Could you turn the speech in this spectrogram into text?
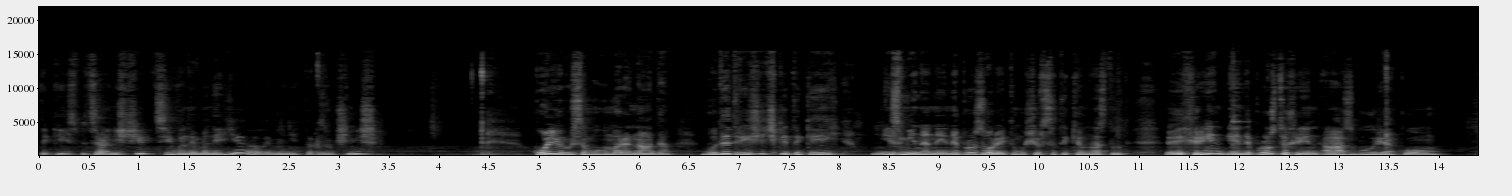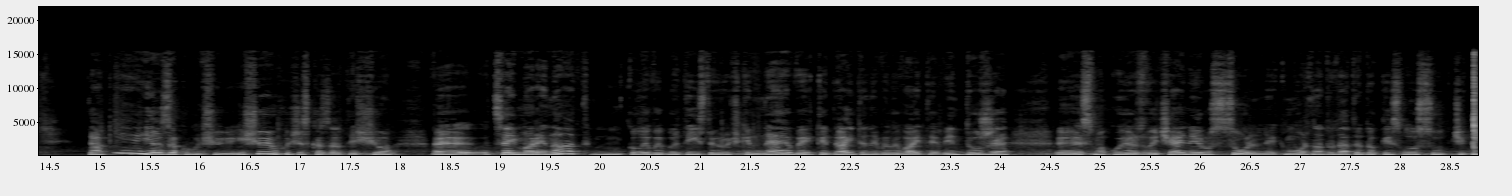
такі спеціальні щіпці, вони в мене є, але мені так зручніше. Кольору самого маринада буде трішечки такий змінений, непрозорий, тому що все-таки в нас тут е, хрін, і не просто хрін, а з буряком. Так, і я закручую. І що я вам хочу сказати, що е, цей маринад, коли ви будете їсти гручки, не викидайте, не виливайте. Він дуже смакує звичайний розсольник. Можна додати до кислого супчику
